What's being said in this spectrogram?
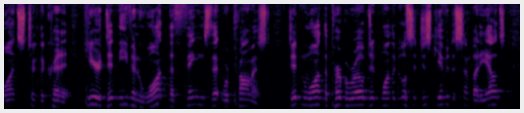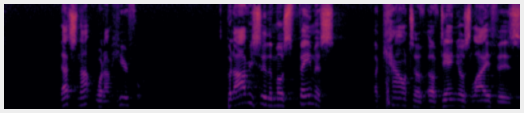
once took the credit. Here, didn't even want the things that were promised. Didn't want the purple robe, didn't want the gold. Said, just give it to somebody else. That's not what I'm here for. But obviously, the most famous account of, of Daniel's life is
